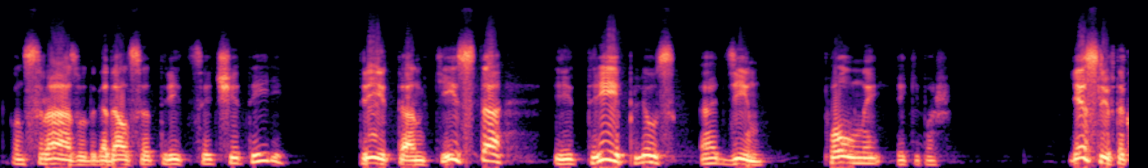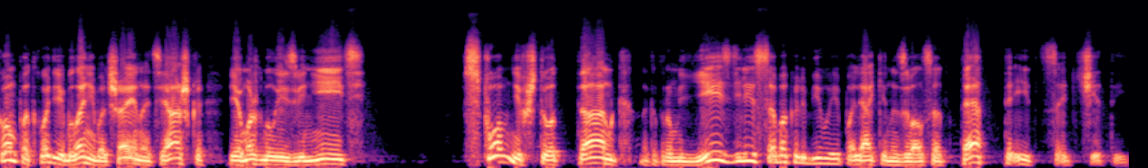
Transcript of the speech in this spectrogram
как он сразу догадался, тридцать четыре. Три танкиста и три плюс один полный экипаж. Если в таком подходе была небольшая натяжка, ее можно было извинить, вспомнив, что танк, на котором ездили собаколюбивые поляки, назывался Т-34.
